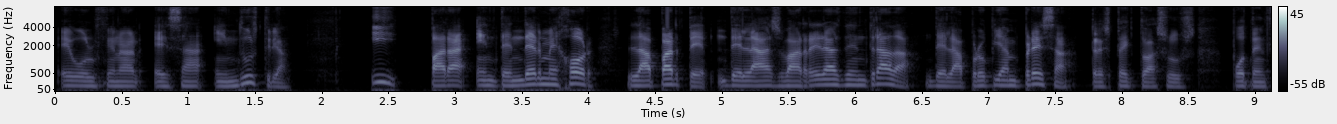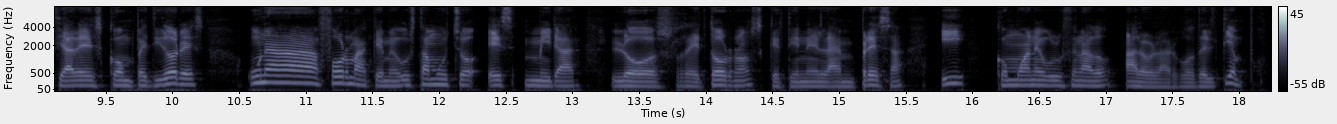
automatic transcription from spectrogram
evolucionar esa industria. Y para entender mejor la parte de las barreras de entrada de la propia empresa respecto a sus potenciales competidores, una forma que me gusta mucho es mirar los retornos que tiene la empresa y cómo han evolucionado a lo largo del tiempo.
